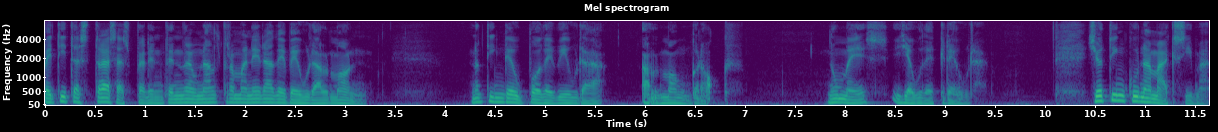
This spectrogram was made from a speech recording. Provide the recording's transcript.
petites traces per entendre una altra manera de veure el món. No tingueu por de viure al món groc. Només hi heu de creure. Jo tinc una màxima.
